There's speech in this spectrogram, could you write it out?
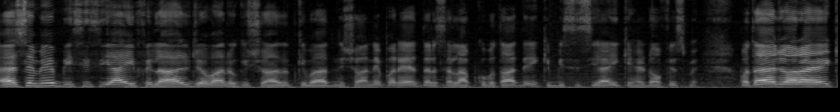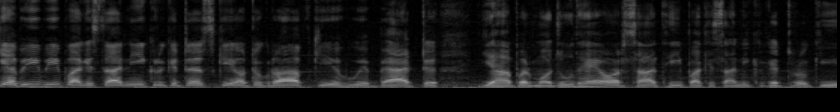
ऐसे में बीसीसीआई फ़िलहाल जवानों की शहादत के बाद निशाने पर है। दरअसल आपको बता दें कि बीसीसीआई के हेड ऑफ़िस में बताया जा रहा है कि अभी भी पाकिस्तानी क्रिकेटर्स के ऑटोग्राफ किए हुए बैट यहाँ पर मौजूद हैं और साथ ही पाकिस्तानी क्रिकेटरों की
